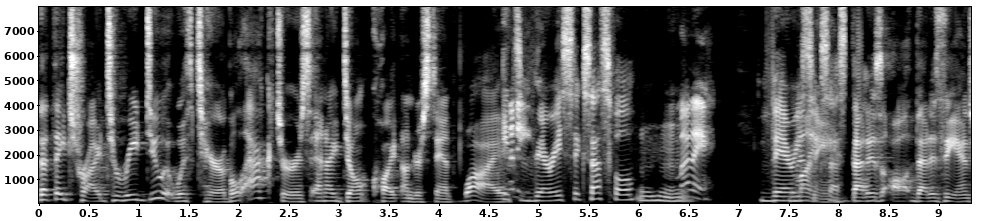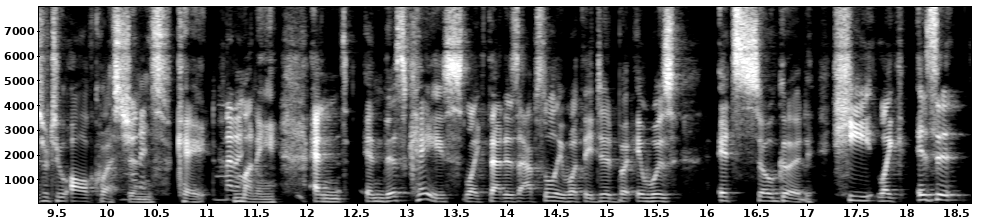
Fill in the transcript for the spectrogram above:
that they tried to redo it with terrible actors, and I don't quite understand why. It's very successful. Mhm. Money. Very money. successful. That is all that is the answer to all questions, Kate. Money. Money. And in this case, like that is absolutely what they did, but it was it's so good. He like is it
